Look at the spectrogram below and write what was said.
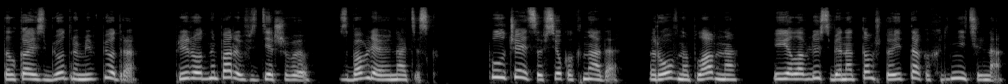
Толкаюсь бедрами в бедра. Природный порыв сдерживаю. Сбавляю натиск. Получается все как надо. Ровно, плавно, и я ловлю себя на том, что и так охренительно.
